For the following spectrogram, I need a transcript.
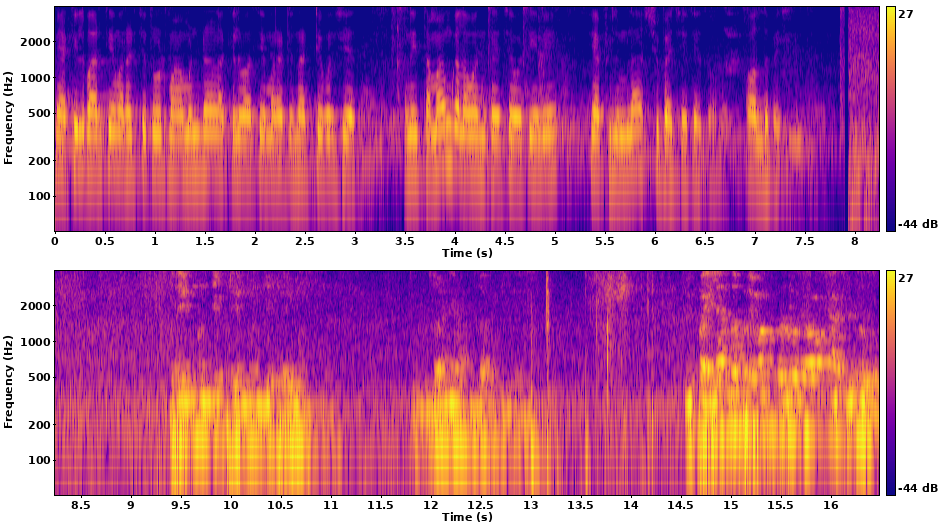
मी अखिल भारतीय मराठी चित्रपट महामंडळ अखिल भारतीय मराठी नाट्य परिषद आणि तमाम कलावंतांच्या वतीने या फिल्मला शुभेच्छा देतो. ऑल द बेस्ट प्रेम म्हणजे प्रेम म्हणजे प्रेम. तुमचं आणि आमचा विषय. मी पहिल्यांदा प्रेमात पडलो तेव्हा मी आठवीत होतो.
